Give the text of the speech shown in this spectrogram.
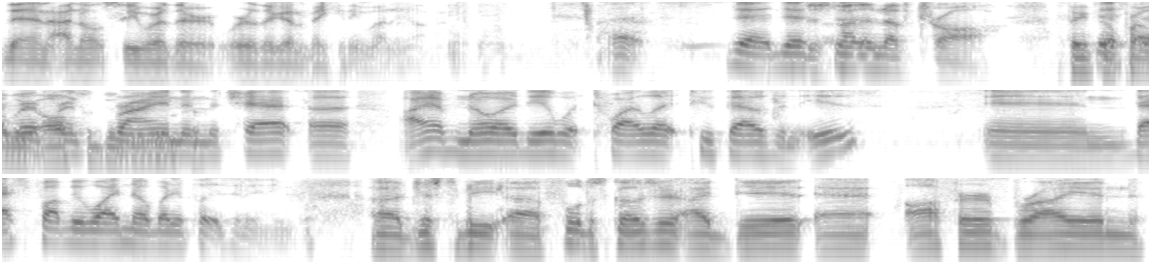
then I don't see where they're where they're going to make any money on it. Uh, ju- There's not to, enough draw. I think they'll probably also do Brian in the chat. Uh, I have no idea what Twilight 2000 is, and that's probably why nobody plays it anymore. Uh, just to be uh, full disclosure, I did uh, offer Brian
